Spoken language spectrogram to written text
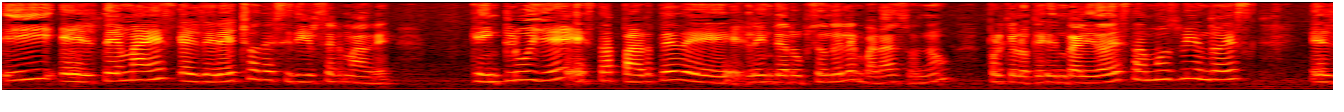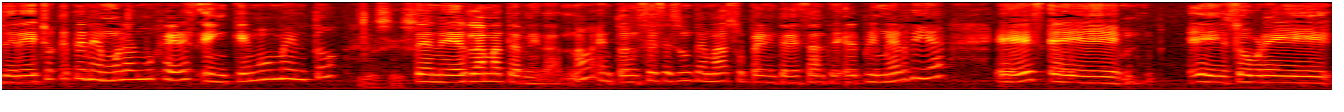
y el tema es el derecho a decidir ser madre, que incluye esta parte de la interrupción del embarazo, ¿no? Porque lo que en realidad estamos viendo es el derecho que tenemos las mujeres en qué momento tener la maternidad, ¿no? Entonces es un tema súper interesante. El primer día es eh, eh, sobre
